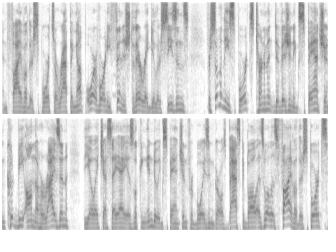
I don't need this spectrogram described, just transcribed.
and five other sports are wrapping up or have already finished their regular seasons. For some of these sports, tournament division expansion could be on the horizon. The OHSAA is looking into expansion for boys and girls basketball, as well as five other sports.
